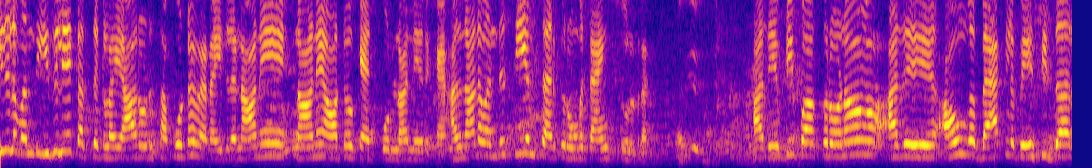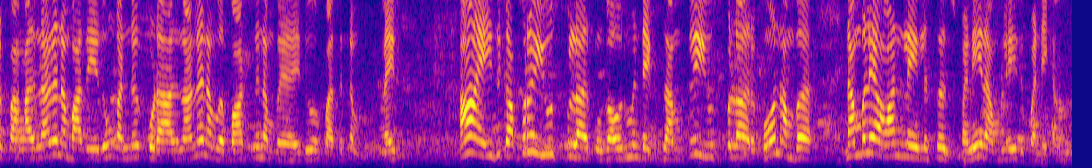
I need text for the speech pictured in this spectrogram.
இதில் வந்து இதுலேயே கற்றுக்கலாம் யாரோட சப்போர்ட்டும் வேணாம். இதில் நானே நானே ஆட்டோ கேட் போடலான்னு இருக்கேன். அதனால வந்து சிஎம் சாருக்கு ரொம்ப தேங்க்ஸ் சொல்கிறேன் அது எப்படி பார்க்குறோன்னா அது அவங்க பேக்கில் பேசிட்டு தான் இருப்பாங்க. அதனால நம்ம அதை எதுவும் கண்டுக்கூடாது அதனால நம்ம பாட்டுன்னு நம்ம இதுவை பார்த்துட்டு நம்ம லைஃப் ஆ இதுக்கப்புறம் யூஸ்ஃபுல்லாக இருக்கும். கவர்மெண்ட் எக்ஸாமுக்கு யூஸ்ஃபுல்லாக இருக்கும். நம்ம நம்மளே ஆன்லைனில் சர்ச் பண்ணி நம்மளே இது பண்ணிக்கலாம்.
